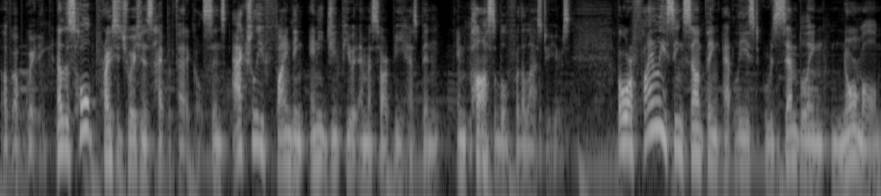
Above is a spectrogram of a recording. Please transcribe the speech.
of upgrading. Now, this whole price situation is hypothetical since actually finding any GPU at MSRP has been impossible for the last two years. But we're finally seeing something at least resembling normal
